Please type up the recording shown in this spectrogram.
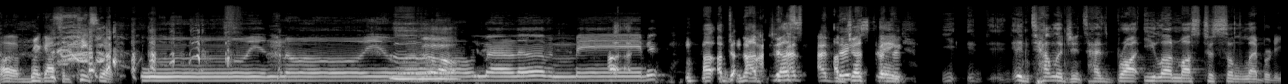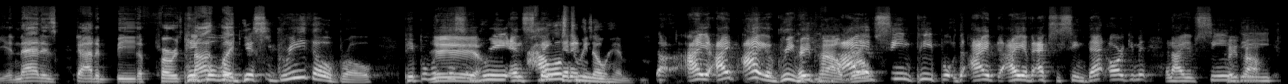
Uh, break out some Keith Sweat. Ooh, you know you No. want my loving baby. Uh, I'm, ju- No, I'm I- just I, I I'm just I saying. think- y- y- Intelligence has brought Elon Musk to celebrity, and that has got to be the first. People not would like disagree, though, bro. People would Yeah, yeah, yeah. disagree and state how else that do we know him? I, I I agree with you. PayPal, I have seen people. I I have actually seen that argument, and I have seen PayPal. the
